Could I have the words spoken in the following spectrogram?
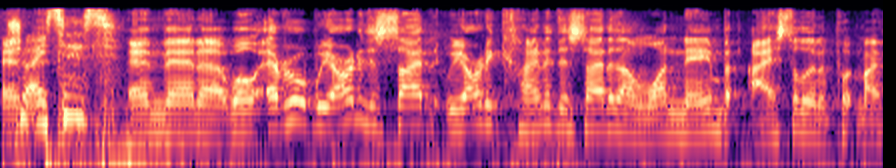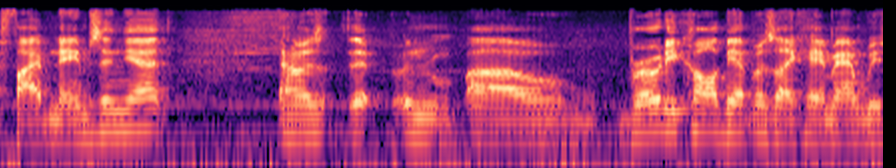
And- choices. And then, uh, well, everyone, we already decided, we already kind of decided on one name, but I still didn't put my five names in yet. And I was, when, uh, Brody called me up and was like, "Hey, man, we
